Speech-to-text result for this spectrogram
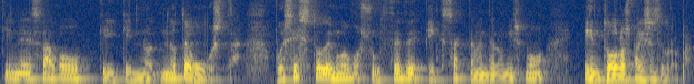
tienes algo que, no, te gusta. Pues esto de nuevo sucede exactamente lo mismo en todos los países de Europa.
